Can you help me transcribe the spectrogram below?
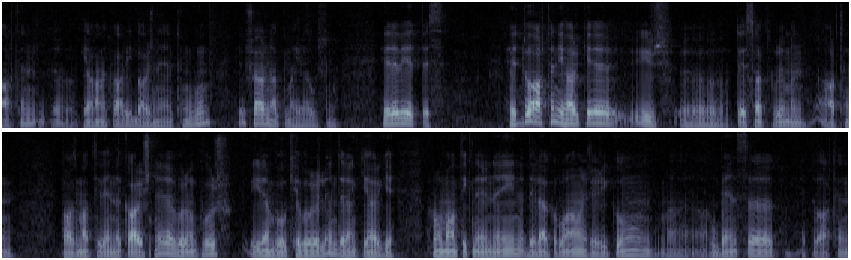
արդեն գեղանկարի բաժն է ընդունվում եւ շարունակում է իր ուսումը։ Երևի այդպես։ Հետո արդեն իհարկե իր տեսած ուրեմն արդեն բազմաթիվ են նկարիչները, որոնք որ իրեն ողջևորել են, դրանք իհարկե ռոմանտիկներն էին, Դելակրուան, Ժերիկոն, Ռուբենսը, հետո արդեն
